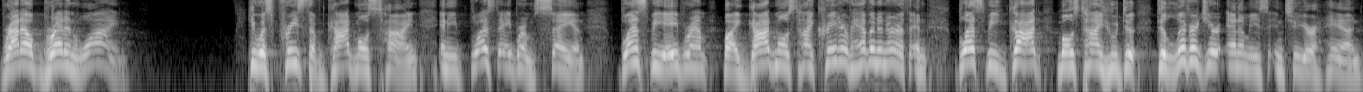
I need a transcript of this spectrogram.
brought out bread and wine. He was priest of God Most High, and he blessed Abram, saying, Blessed be Abram by God Most High, creator of heaven and earth, and blessed be God Most High, who de- delivered your enemies into your hand.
